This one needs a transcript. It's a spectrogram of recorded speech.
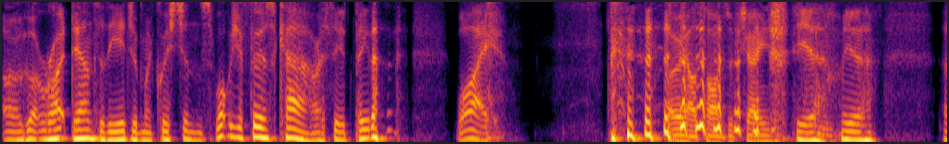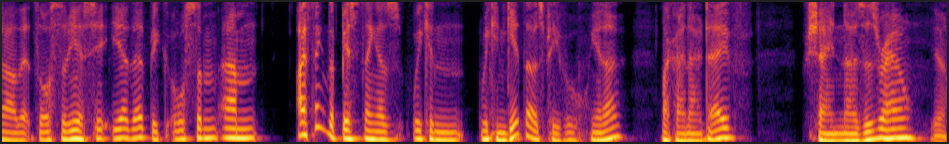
I got right down to the edge of my questions. What was your first car? I said, Peter. Why? oh, how times have changed. Yeah, yeah. Oh, that's awesome. Yes, yeah, that'd be awesome. Um, I think the best thing is we can we can get those people. You know, like I know Dave, Shane knows Israel. Yeah.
